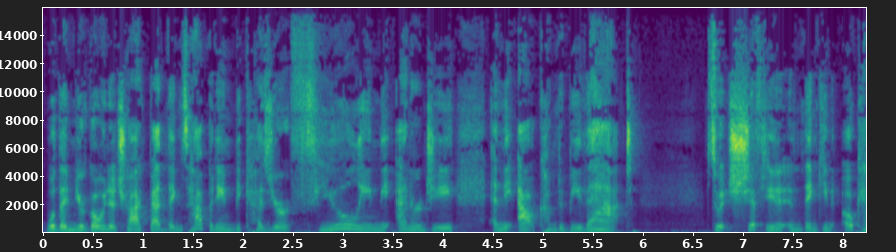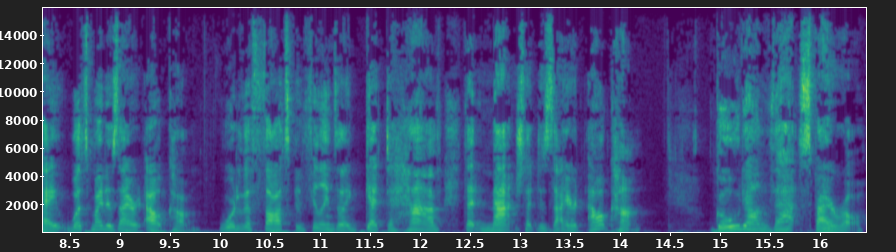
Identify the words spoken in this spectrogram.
well, then you're going to attract bad things happening because you're fueling the energy and the outcome to be that. So it's shifting it and thinking, okay, what's my desired outcome? What are the thoughts and feelings that I get to have that match that desired outcome? Go down that spiral,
